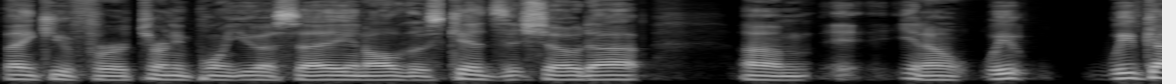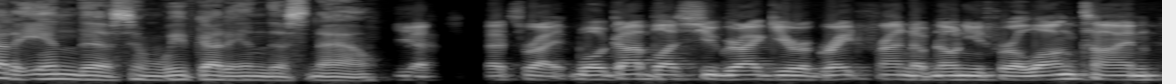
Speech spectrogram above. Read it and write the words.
thank you for Turning Point USA and all those kids that showed up. Um, it- you know, we we've got to end this, and we've got to end this now. Yeah, that's right. Well, God bless you, Greg. You're a great friend. I've known you for a long time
